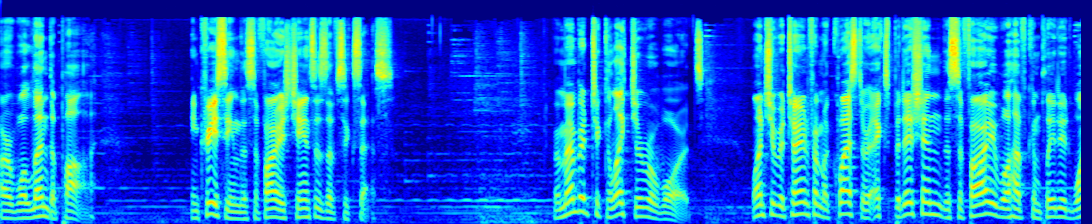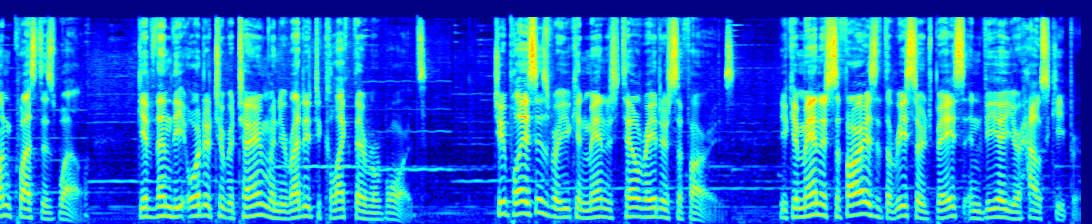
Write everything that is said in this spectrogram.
or will lend a paw, increasing the safari's chances of success. Remember to collect your rewards. Once you return from a quest or expedition, the safari will have completed one quest as well. Give them the order to return when you're ready to collect their rewards. Two places where you can manage Tail Raider safaris. You can manage safaris at the research base and via your housekeeper.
